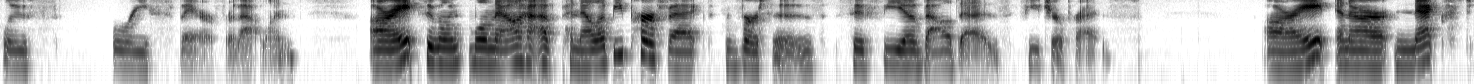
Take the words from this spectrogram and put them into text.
close race there for that one. All right, so we'll, we'll now have Penelope Perfect versus Sofia Valdez, future prez. All right, and our next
